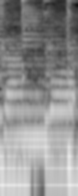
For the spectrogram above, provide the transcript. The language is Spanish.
pasando.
